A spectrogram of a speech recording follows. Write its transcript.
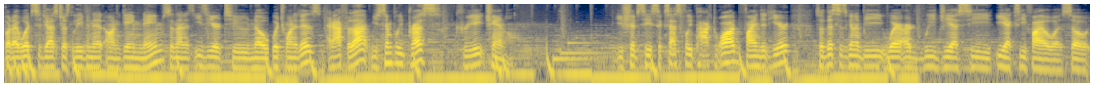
But I would suggest just leaving it on game name so then it's easier to know which one it is. And after that, you simply press create channel. You should see successfully packed WAD, find it here. So this is gonna be where our Wii GSC exe file was. So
